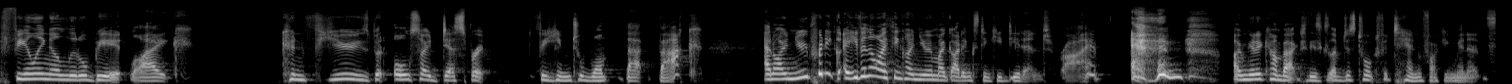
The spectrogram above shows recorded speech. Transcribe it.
feeling a little bit like confused but also desperate for him to want that back. And I knew pretty even though I think I knew in my gut instinct he didn't, right? And I'm going to come back to this because I've just talked for 10 fucking minutes.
